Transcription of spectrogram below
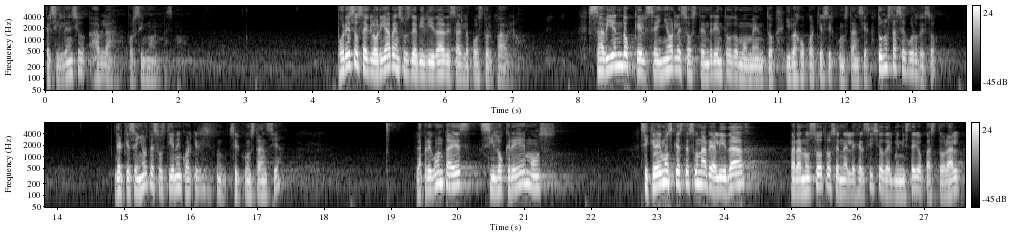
El silencio habla por sí mismo. Por eso se gloriaba en sus debilidades al apóstol Pablo sabiendo que el Señor le sostendría en todo momento y bajo cualquier circunstancia. ¿Tú no estás seguro de eso? ¿Del que el Señor te sostiene en cualquier circunstancia? La pregunta es si lo creemos, si creemos que esta es una realidad para nosotros en el ejercicio del ministerio pastoral,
